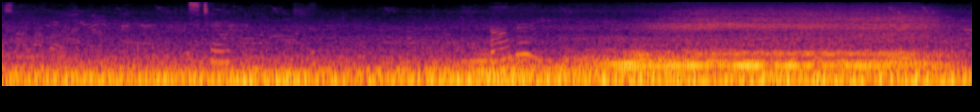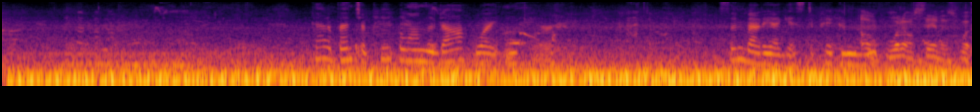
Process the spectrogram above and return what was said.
It's not my boat. It's true. All right. Got a bunch of people on the dock waiting for somebody, I guess, to pick them Oh, up. what I was saying is what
